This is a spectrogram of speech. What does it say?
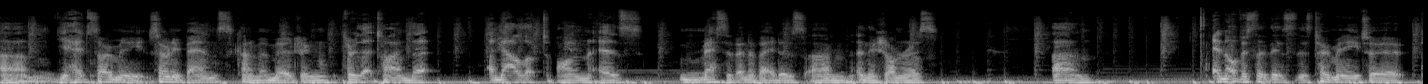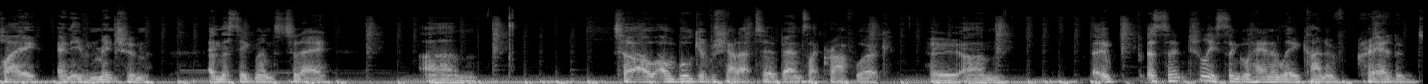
Um, you had so many, so many bands kind of emerging through that time that are now looked upon as massive innovators um, in their genres. Um, and obviously, there's there's too many to play and even mention in the segment today. Um, so I, I will give a shout out to bands like Kraftwerk, who um, essentially single-handedly kind of created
